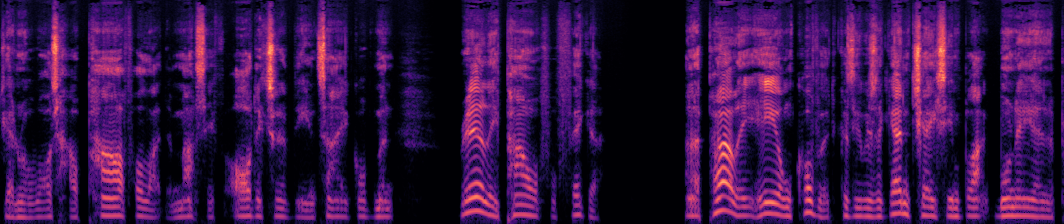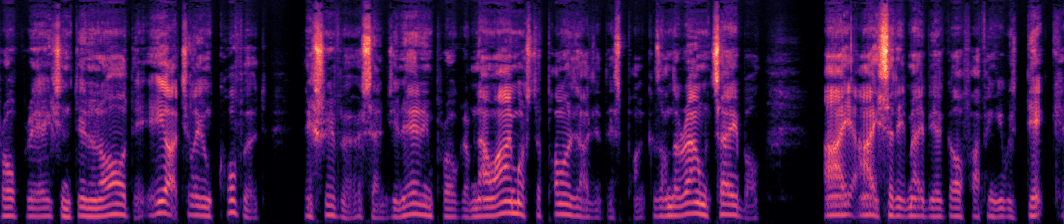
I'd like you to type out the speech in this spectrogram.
General was, how powerful, like the massive auditor of the entire government, really powerful figure. And apparently, he uncovered because he was again chasing black money and appropriation, doing an audit. He actually uncovered this reverse engineering program. Now, I must apologise at this point because on the round table, I, I said it may be a golf. I think it was Dick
